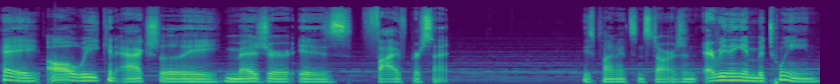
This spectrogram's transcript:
hey, all we can actually measure is 5%. These planets and stars and everything in between,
